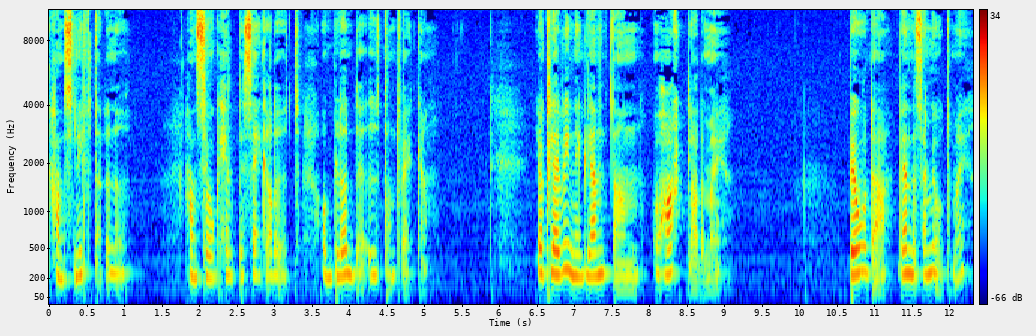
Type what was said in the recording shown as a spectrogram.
Han snyftade nu. Han såg helt besegrad ut och blödde utan tvekan. Jag klev in i gläntan och harklade mig. Båda vände sig mot mig.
